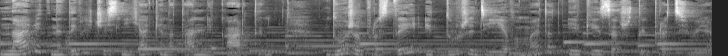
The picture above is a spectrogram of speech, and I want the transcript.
навіть не дивлячись ніякі натальні карти. Дуже простий і дуже дієвий метод, який завжди працює.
